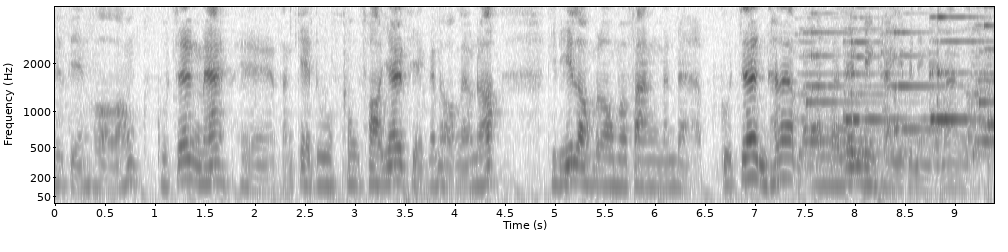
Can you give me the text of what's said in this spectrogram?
คือเสียงของกูเจิ้งนะสังเกตดูคงพอแยกเสียงกันออกแล้วเนาะทีนี้ลองลองมาฟังกันแบบกูเจิ้งถ้ามันมาเล่นเพลงไทยจะเป็นยังไงบ้างลอง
